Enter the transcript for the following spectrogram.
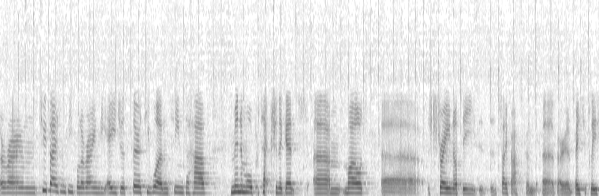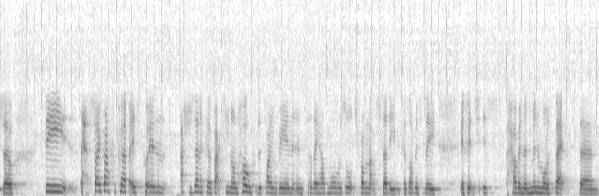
around 2,000 people around the age of 31 seem to have minimal protection against um, mild uh, strain of the, the, South African uh, variant, basically. So the South Africa is putting AstraZeneca vaccine on hold for the time being until they have more results from that study, because obviously, if it's, it's having a minimal effect, then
